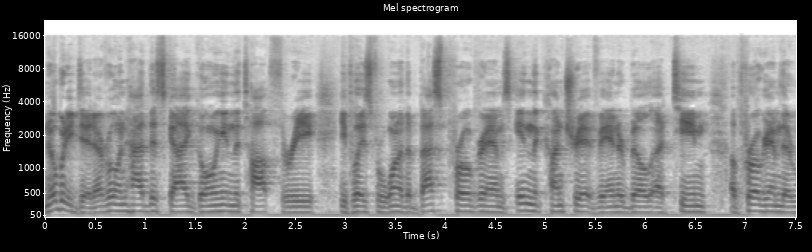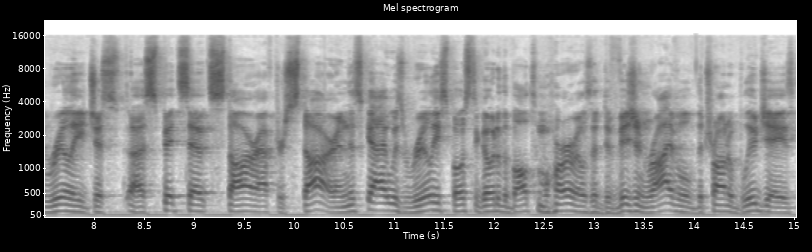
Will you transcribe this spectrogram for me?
nobody did. Everyone had this guy going in the top three. He plays for one of the best programs in the country at Vanderbilt, a team, a program that really just uh, spits out star after star. And this guy was really supposed to go to the Baltimore Orioles, a division rival of the Toronto Blue Jays.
